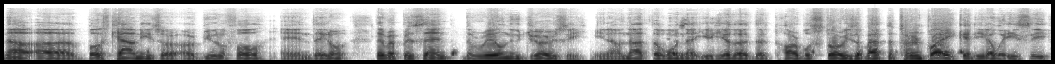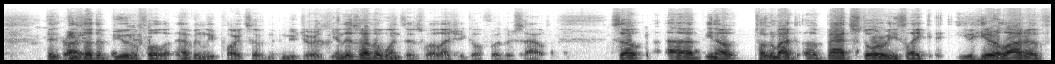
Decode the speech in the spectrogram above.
No, uh, both counties are, are beautiful, and they don't they represent the real New Jersey. You know, not the yes. one that you hear the, the horrible stories about the turnpike and you know what you see. Th- right. These are the beautiful heavenly parts of New Jersey, and there's other ones as well as you go further south. So, uh, you know, talking about uh, bad stories, like you hear a lot of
